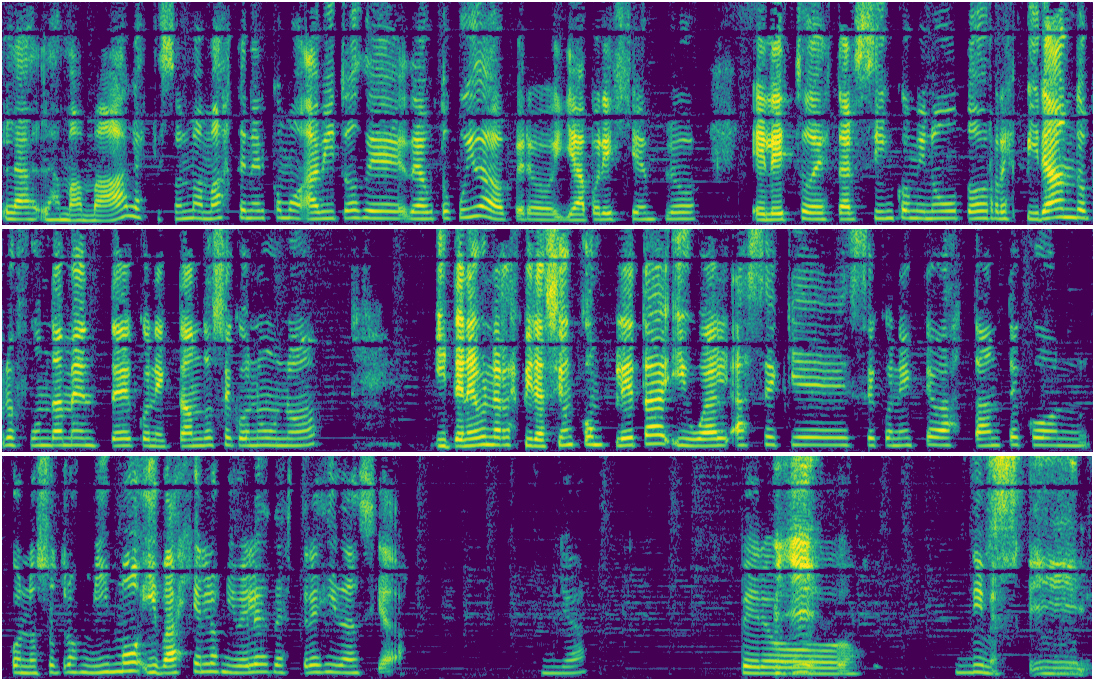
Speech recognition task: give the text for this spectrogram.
las- las mamás, las que son mamás, tener como hábitos de, de autocuidado, pero ya, por ejemplo, el hecho de estar cinco minutos respirando profundamente, conectándose con uno y tener una respiración completa, igual hace que se conecte bastante con, con nosotros mismos y bajen los niveles de estrés y de ansiedad. ¿Ya? Pero... Dime. Y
